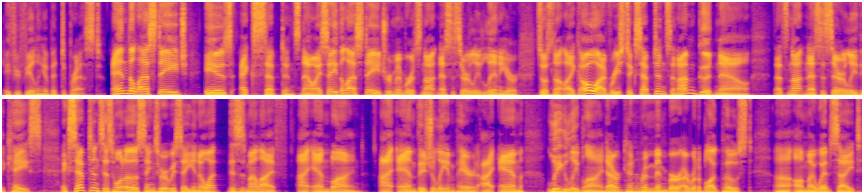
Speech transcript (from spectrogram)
if you're feeling a bit depressed. And the last stage is acceptance. Now, I say the last stage, remember, it's not necessarily linear. So it's not like, oh, I've reached acceptance and I'm good now. That's not necessarily the case. Acceptance is one of those things where we say, you know what? This is my life. I am blind. I am visually impaired. I am legally blind. I can remember I wrote a blog post uh, on my website,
